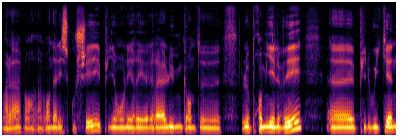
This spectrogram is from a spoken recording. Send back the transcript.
voilà, avant, d'aller se coucher, et puis on les réallume quand euh, le premier est levé, euh, puis le week-end,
